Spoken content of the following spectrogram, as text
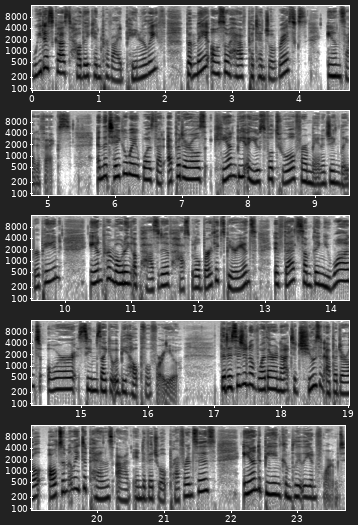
We discussed how they can provide pain relief, but may also have potential risks and side effects. And the takeaway was that epidurals can be a useful tool for managing labor pain and promoting a positive hospital birth experience if that's something you want or seems like it would be helpful for you. The decision of whether or not to choose an epidural ultimately depends on individual preferences and being completely informed.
